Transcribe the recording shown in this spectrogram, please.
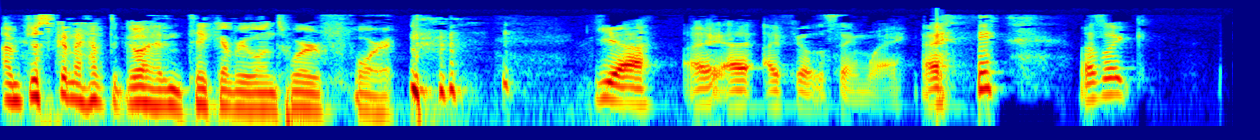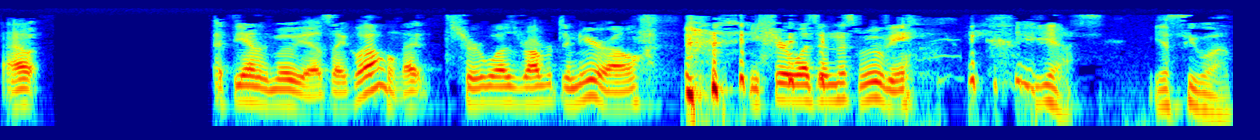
I'm just gonna have to go ahead and take everyone's word for it. yeah, I, I, I feel the same way. I, I was like, I, at the end of the movie, I was like, well, that sure was Robert De Niro. he sure was in this movie. yes. Yes, he was.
